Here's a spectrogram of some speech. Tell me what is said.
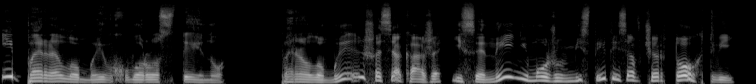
і переломив хворостину. Переломишася, каже, і се нині можу вміститися в чертог твій.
